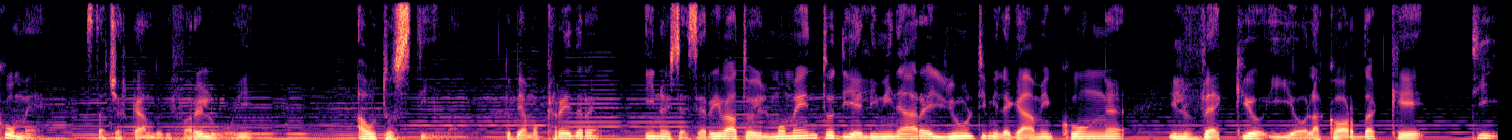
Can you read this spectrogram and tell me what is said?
come sta cercando di fare lui, autostima. Dobbiamo credere in noi stessi. È arrivato il momento di eliminare gli ultimi legami con il vecchio io, la corda che ti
